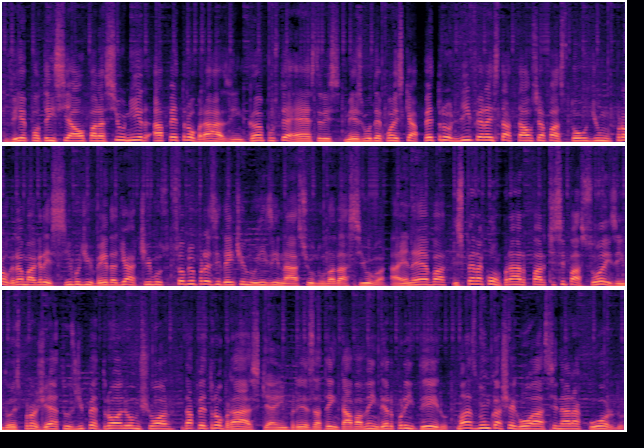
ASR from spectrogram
vê potencial para se unir à Petrobras em campos terrestres, mesmo depois que a petrolífera estatal se afastou de um programa agressivo de venda de ativos sob o presidente Luiz Inácio Lula da Silva. A Eneva espera comprar participações em dois projetos de petróleo onshore da Petrobras, que a empresa tentava vender por inteiro, mas nunca chegou a assinar acordo,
